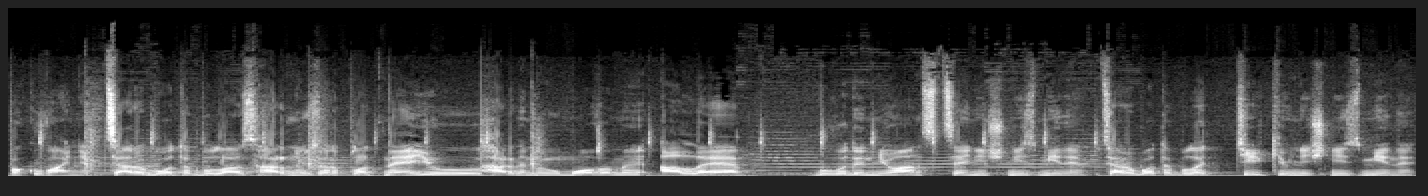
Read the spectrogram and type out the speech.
пакуванням. Ця робота була з гарною зарплатнею, гарними умовами, але був один нюанс це нічні зміни. Ця робота була тільки в нічні зміни.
